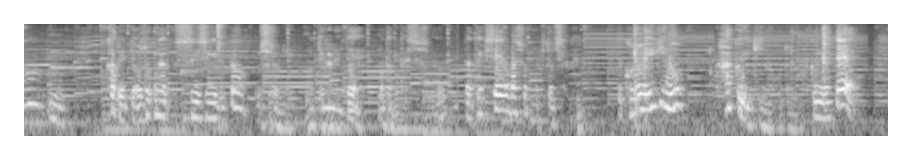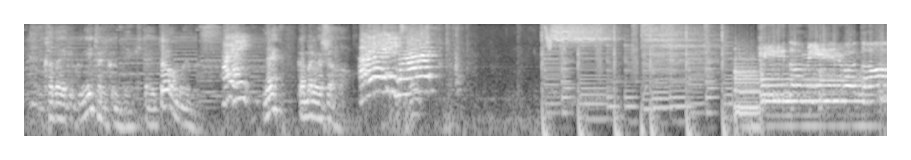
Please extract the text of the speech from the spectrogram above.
うん、かといって遅くな吸いすぎると後ろに持っていかれてもたもたしてしまう。だ適正の場所の一つしかない。でこの息の吐く息のことも含めて課題曲に取り組んでいきたいと思います。はい。ね頑張りましょう。はい行きます。瞳を閉じて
